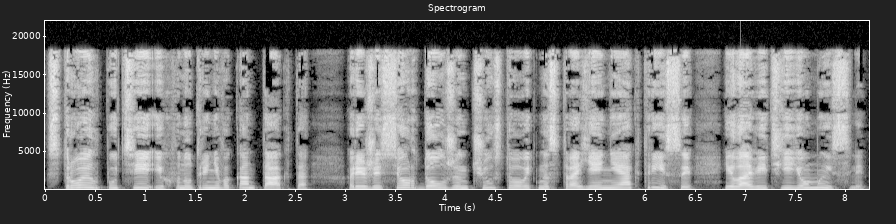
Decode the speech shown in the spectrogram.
Строил пути их внутреннего контакта, Режиссер должен чувствовать настроение актрисы и ловить ее мысли.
